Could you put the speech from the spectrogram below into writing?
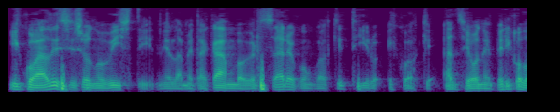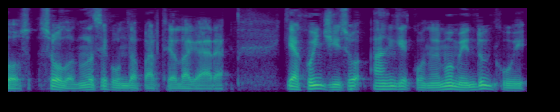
i quali si sono visti nella metacampo avversario con qualche tiro e qualche azione pericolosa solo nella seconda parte della gara, che ha coinciso anche con il momento in cui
